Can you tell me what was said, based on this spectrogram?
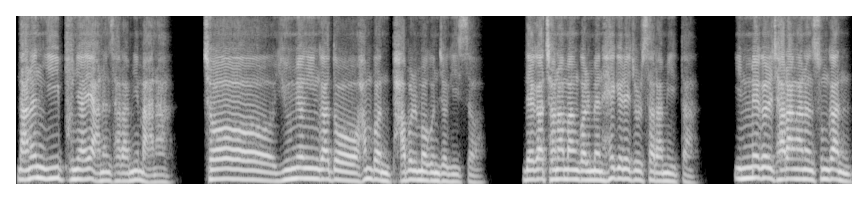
나는 이 분야에 아는 사람이 많아. 저 유명인가도 한번 밥을 먹은 적이 있어. 내가 전화만 걸면 해결해 줄 사람이 있다. 인맥을 자랑하는 순간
